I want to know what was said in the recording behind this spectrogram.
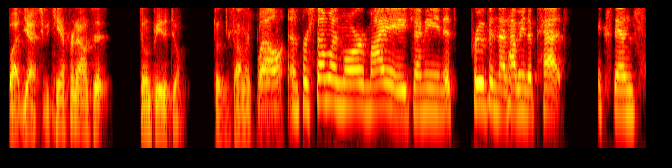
but yes if you can't pronounce it don't feed it to them doesn't sound like well and for someone more my age i mean it's proven that having a pet extends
